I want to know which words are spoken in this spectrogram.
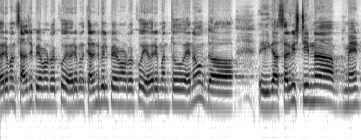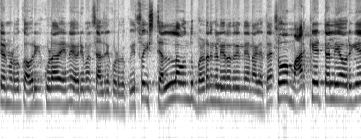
ಎವ್ರಿ ಮಂತ್ ಸ್ಯಾಲ್ರಿ ಪೇ ಮಾಡಬೇಕು every month current bill pay ಮಾಡಬೇಕು ಎವ್ರಿ ಮಂತ್ ಏನೋ ಈಗ ಸರ್ವಿಸ್ ಟೀಮ್ನ ಮೇಂಟೈನ್ ಮಾಡಬೇಕು, ಅವರಿಗೆ ಕೂಡ ಏನೋ ಎವ್ರಿ ಮಂತ್ ಸ್ಯಾಲ್ರಿ ಕೊಡಬೇಕು. ಸೊ ಇಷ್ಟೆಲ್ಲ ಒಂದು ಬರ್ಡನ್ಗಳು ಇರೋದ್ರಿಂದ ಏನಾಗುತ್ತೆ ಸೊ ಮಾರ್ಕೆಟಲ್ಲಿ ಅವರಿಗೆ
